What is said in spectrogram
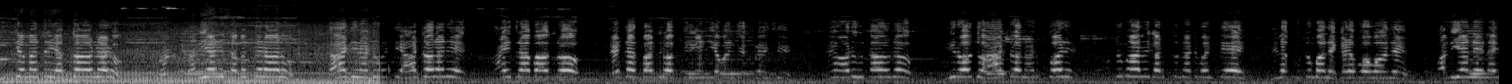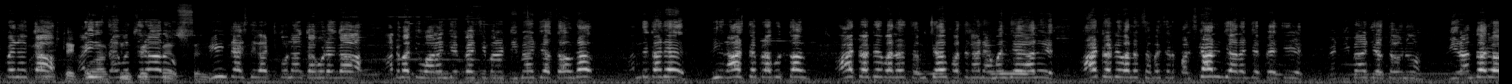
ముఖ్యమంత్రి చెప్తా ఉన్నాడు పదిహేను సంవత్సరాలు దాటినటువంటి ఆటోలని హైదరాబాద్లో హైదరాబాద్లో తిరిగనియమని చెప్పేసి. మేము అడుగుతా ఉన్నాం ఈ రోజు ఆటో నడుపుకొని కుటుంబాలు గడుపుతున్నటువంటి వీళ్ళ కుటుంబాలు ఎక్కడ పోవాలి? పదిహేను అయిపోయినాక ఐదు సంవత్సరాలు గ్రీన్ ట్యాక్స్ కట్టుకున్నాక కూడా అనుమతి ఇవ్వాలని చెప్పేసి మనం డిమాండ్ చేస్తా ఉన్నాం. అందుకనే ఈ రాష్ట్ర ప్రభుత్వం ఆటో డ్రైవర్ల సంక్షేమ పథకాన్ని అమలు చేయాలి ఆటో డ్రైవర్ల సమస్యలు పరిష్కారం చేయాలని చెప్పేసి మేము డిమాండ్ చేస్తా ఉన్నాం. మీరందరూ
